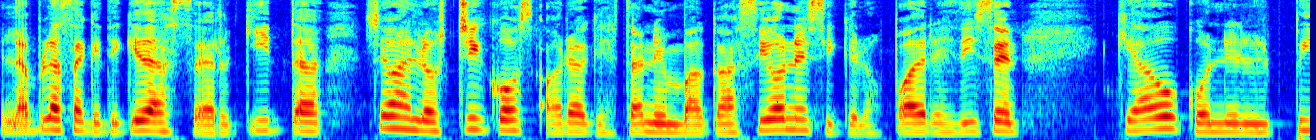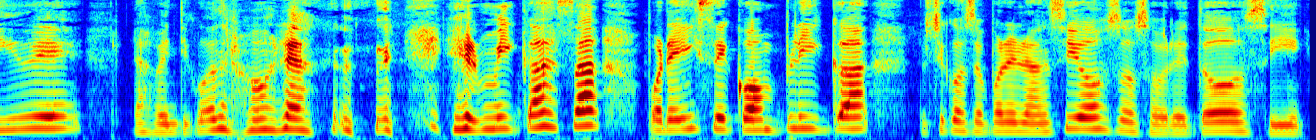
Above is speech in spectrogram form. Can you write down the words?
en la plaza que te queda cerquita, llevas los chicos ahora que están en vacaciones y que los padres dicen, ¿qué hago con el pibe las 24 horas en mi casa? Por ahí se complica, los chicos se ponen ansiosos, sobre todo si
